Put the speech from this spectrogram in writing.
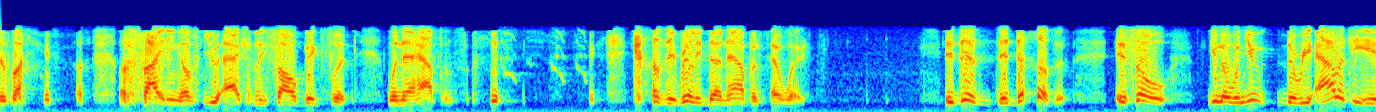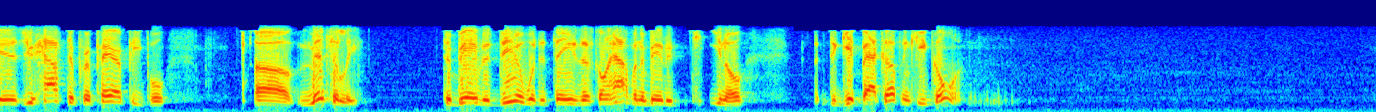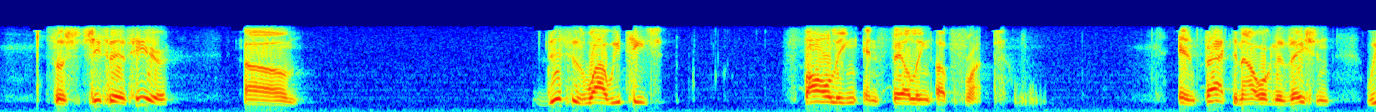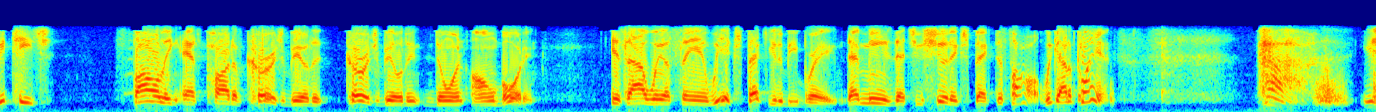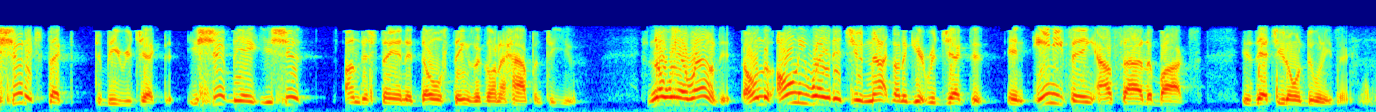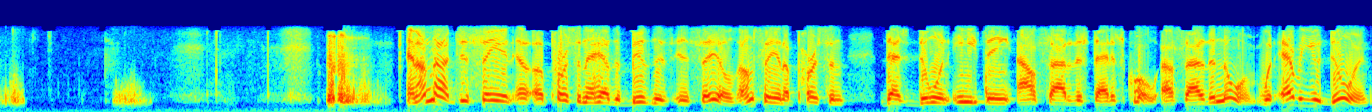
It's like a sighting of you actually saw Bigfoot when that happens. Because it really doesn't happen that way. It just it doesn't. And so, you know, when you the reality is you have to prepare people uh mentally to be able to deal with the things that's going to happen and be able to, you know, to get back up and keep going. So she says here, um, this is why we teach falling and failing up front. In fact, in our organization, we teach falling as part of courage building, courage building during onboarding. It's our way of saying we expect you to be brave. That means that you should expect to fall. We got a plan. you should expect to be rejected. You should be. You should understand that those things are going to happen to you. There's no way around it. The only, only way that you're not going to get rejected in anything outside of the box is that you don't do anything. and I'm not just saying a, a person that has a business in sales. I'm saying a person that's doing anything outside of the status quo, outside of the norm. Whatever you're doing,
